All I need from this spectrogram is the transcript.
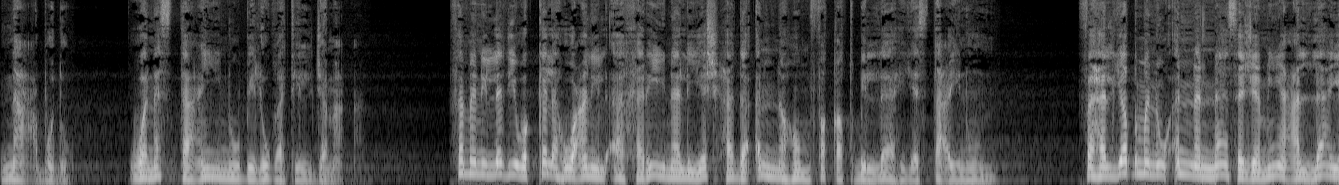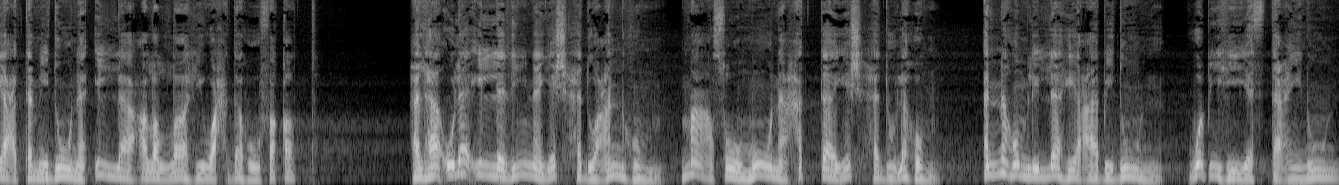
نعبد ونستعين بلغة الجمع. فمن الذي وكله عن الآخرين ليشهد أنهم فقط بالله يستعينون. فهل يضمن أن الناس جميعا لا يعتمدون إلا على الله وحده فقط؟ هل هؤلاء الذين يشهد عنهم معصومون حتى يشهد لهم أنهم لله عابدون وبه يستعينون؟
